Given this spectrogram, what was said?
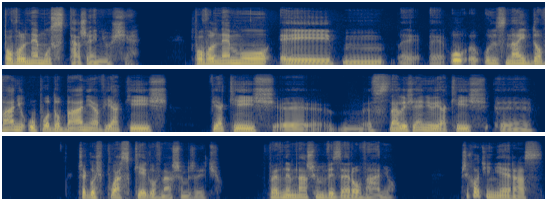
powolnemu starzeniu się, powolnemu y, y, y, znajdowaniu upodobania w jakiejś, w jakiejś, znalezieniu jakiejś czegoś płaskiego w naszym życiu, w pewnym naszym wyzerowaniu. Przychodzi nieraz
